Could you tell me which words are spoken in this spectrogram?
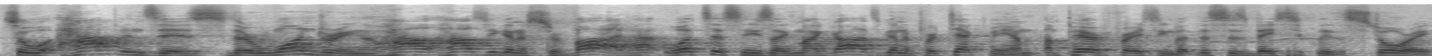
So what happens is they're wondering, how, how's he going to survive? How, what's this? And he's like, my God's going to protect me. I'm, I'm paraphrasing, but this is basically the story.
